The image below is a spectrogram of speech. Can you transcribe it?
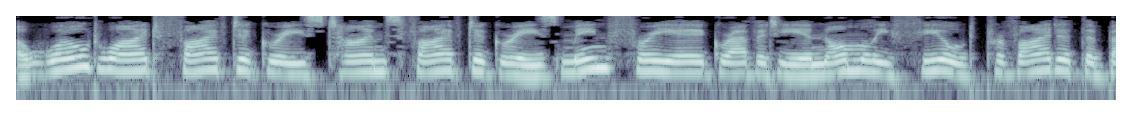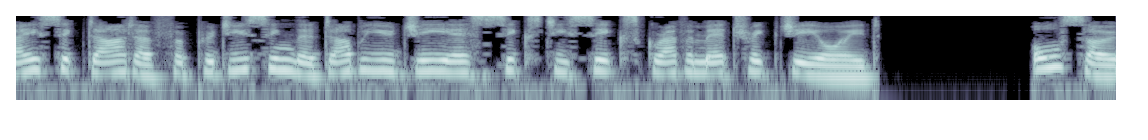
A worldwide 5 degrees times 5 degrees mean free air gravity anomaly field provided the basic data for producing the WGS-66 gravimetric geoid. Also,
